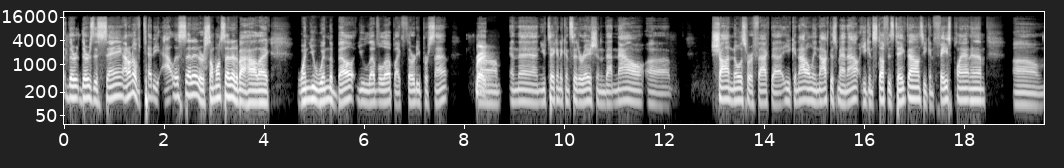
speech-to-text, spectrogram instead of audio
there, there's this saying. I don't know if Teddy Atlas said it or someone said it about how like when you win the belt, you level up like 30%. Right. Um, and then you take into consideration that now uh, Sean knows for a fact that he can not only knock this man out, he can stuff his takedowns, he can face plant him. Um,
